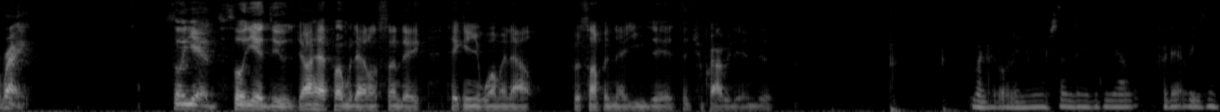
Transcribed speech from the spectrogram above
right. So yeah, so yeah, dude, y'all have fun with that on Sunday, taking your woman out for something that you did that you probably didn't do. we're not going anywhere Sunday to be out for that reason.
